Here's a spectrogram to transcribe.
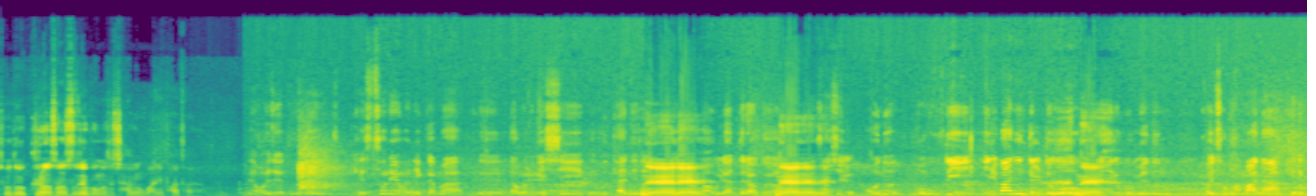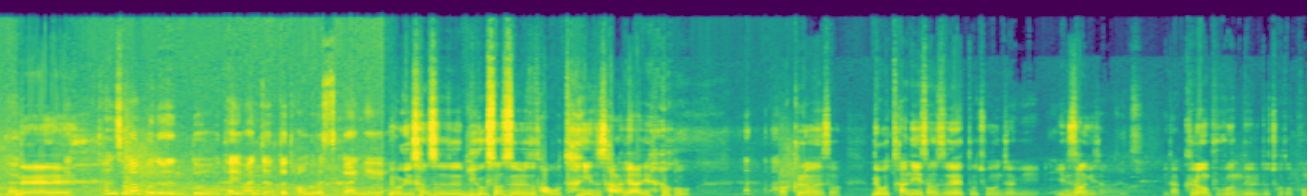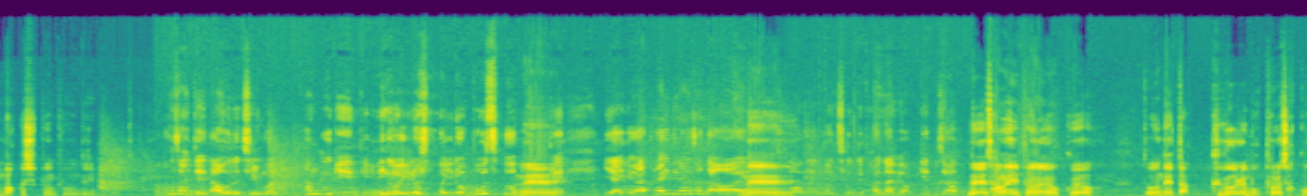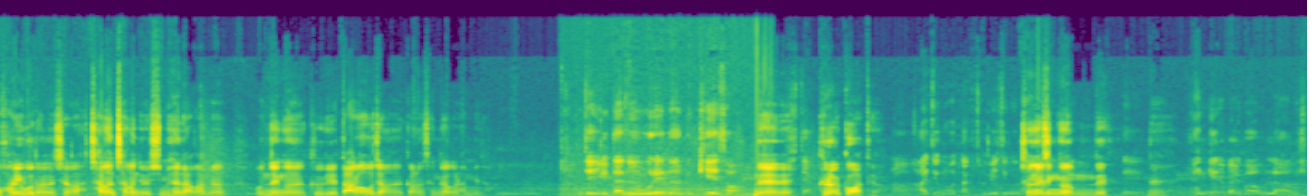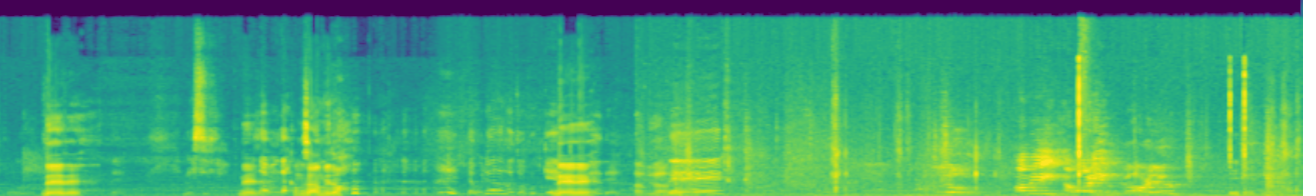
저도 그런 선수들 보면서 자극 많이 받아요. 네, 어제 근데 이렇게 스토리 보니까 막 그 WBC 그 오타니 선수 네, 네. 막 올렸더라고요. 네, 네, 네. 사실 어느 뭐 우리 일반인들도 네. 오타니를 보면은 거의 정말 만화 캐릭터예요. 네네. 선수가 보는 또 오타니 완전 또 더 그랬을 거 아니에요? 여기 선수 미국 선수들도 다 오타니는 사람이 아니라고 막 그러면서 근데 오타니 선수의 또 좋은 점이 인성이잖아요. 그러니까 그런 부분들도 저도 본받고 싶은 부분들이 있는 것 같아요. 항상 이제 나오는 질문 한국인 빅리거 이런 이런 포수 네. 이렇게 이야기가 타이틀이 항상 나와요. 네. 그거는 뭐 지금도 변함이 없겠죠. 네, 당연히 변함이 없고요. 또 근데 딱 그거를 목표로 잡고 가기보다는 제가 차근차근 열심히 해 나가면 언젠가는 그게 따라오지 않을까라는 생각을 합니다. 이제 일단은 올해는 루키에서 네 네. 그럴 것 같아요. 아, 아직 뭐 딱 정해진 건 정해진 건 없는데. 네. 네. 단계를 밟아 올라가고 싶은 거예요. 네 네. 네. 알겠습니다. 네. 감사합니다. 감사합니다. 일단 훈련하는 거좀 볼게요. 네네. 네 네. 감사합니다. 네. Ami, how are you? How are you?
